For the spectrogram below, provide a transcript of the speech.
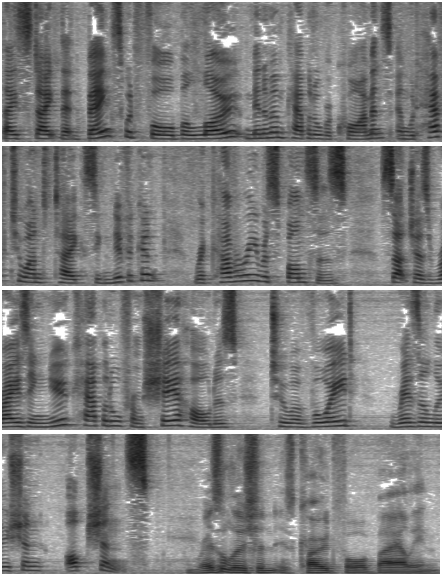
they state that banks would fall below minimum capital requirements and would have to undertake significant recovery responses, such as raising new capital from shareholders to avoid resolution options. Resolution is code for bail in.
